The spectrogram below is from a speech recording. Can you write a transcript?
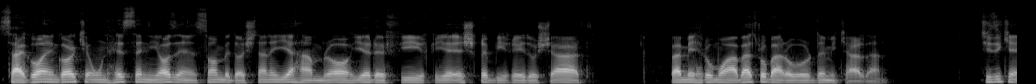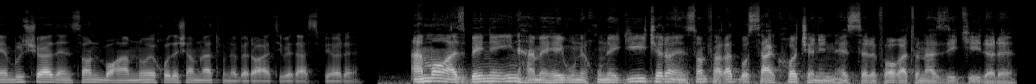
سگا انگار که اون حس نیاز انسان به داشتن یه همراه، یه رفیق، یه عشق بیقید و شرط و مهر و محبت رو برآورده می‌کردن. چیزی که امروز شاید انسان با هم نوع خودش هم نتونه به راحتی به دست بیاره. اما از بین این همه حیوان خونگی چرا انسان فقط با سگها چنین حس رفاقت و نزدیکی داره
